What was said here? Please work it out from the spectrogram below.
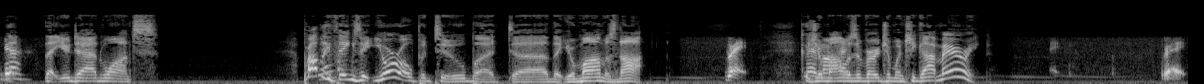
Yeah. that your dad wants. Probably things that you're open to, but uh, that your mom is not. Right. Because your mom mom- was a virgin when she got married. Right.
